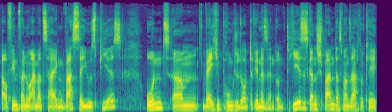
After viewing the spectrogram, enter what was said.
auf jeden Fall nur einmal zeigen, was der USP ist und ähm, welche Punkte dort drin sind. Und hier ist es ganz spannend, dass man sagt, okay,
